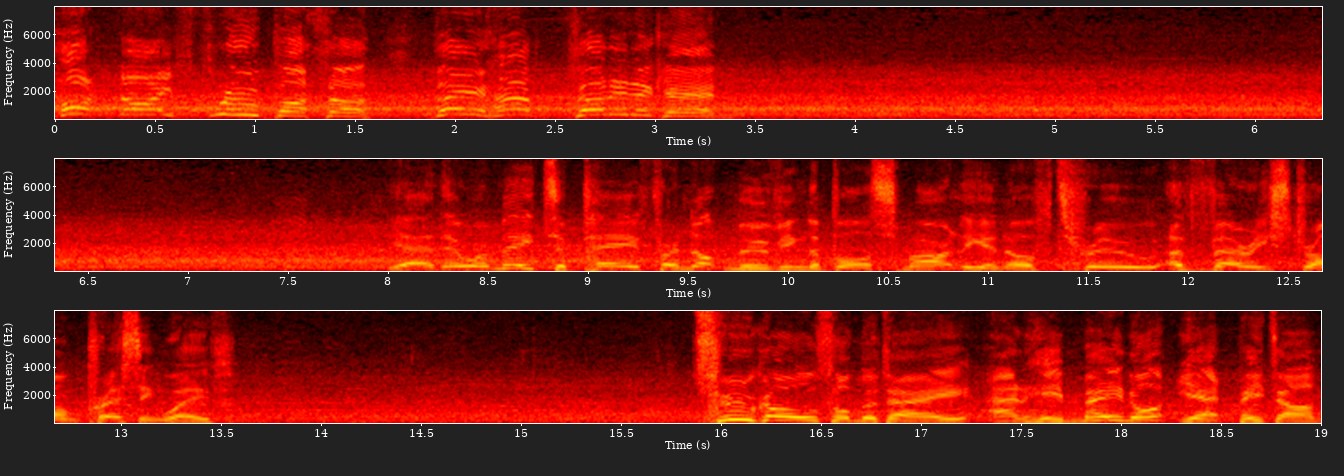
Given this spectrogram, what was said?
Hot knife through. They have done it again. Yeah, they were made to pay for not moving the ball smartly enough through a very strong pressing wave. Two goals on the day, and he may not yet be done.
